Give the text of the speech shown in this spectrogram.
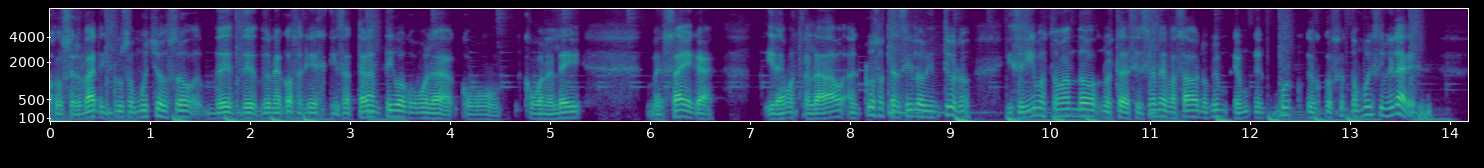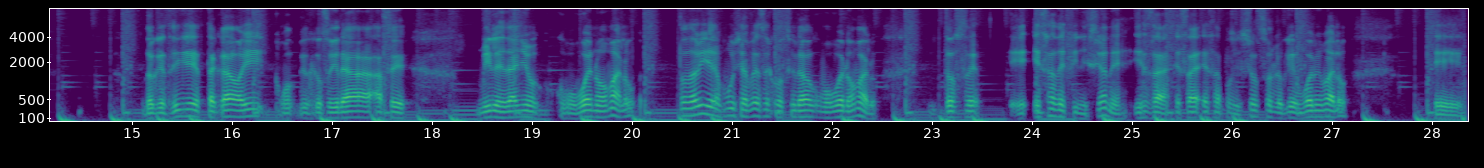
conservar incluso mucho de, de, una cosa que es quizás tan antigua como la, como, como la ley mesaica, y la hemos trasladado incluso hasta el siglo XXI y seguimos tomando nuestras decisiones basadas en, conceptos muy similares. Lo que sigue destacado ahí, como que se considera hace miles de años como bueno o malo, todavía muchas veces considerado como bueno o malo. Entonces, e, esas definiciones y esa, esa, esa, posición sobre lo que es bueno y malo, eh,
